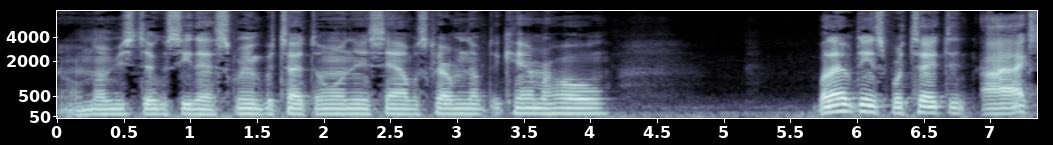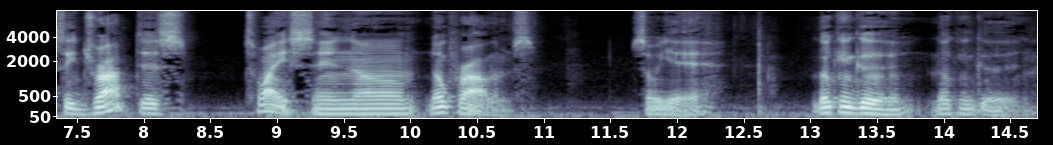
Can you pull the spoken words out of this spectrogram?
I don't know if you still can see that screen protector on this. See I was covering up the camera hole. But everything's protected. I actually dropped this twice and um, no problems. So yeah, looking good, looking good.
